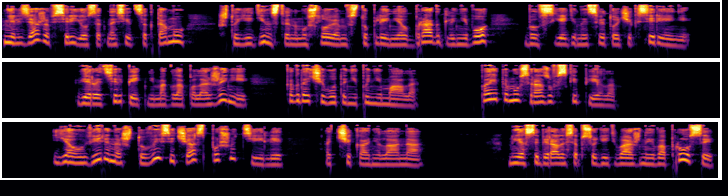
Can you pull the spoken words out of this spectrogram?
Нельзя же всерьез относиться к тому, что единственным условием вступления в брак для него был съеденный цветочек сирени. Вера терпеть не могла положений, когда чего-то не понимала, поэтому сразу вскипела. Я уверена, что вы сейчас пошутили, отчеканила она. Но я собиралась обсудить важные вопросы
